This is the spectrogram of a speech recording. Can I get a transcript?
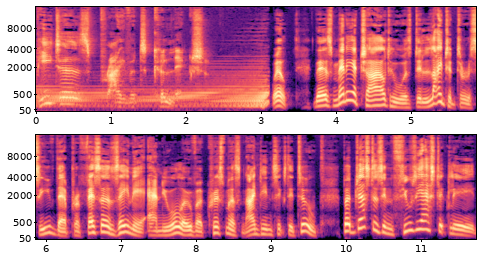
Peter's private collection. Well, there's many a child who was delighted to receive their Professor Zany annual over Christmas 1962, but just as enthusiastically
